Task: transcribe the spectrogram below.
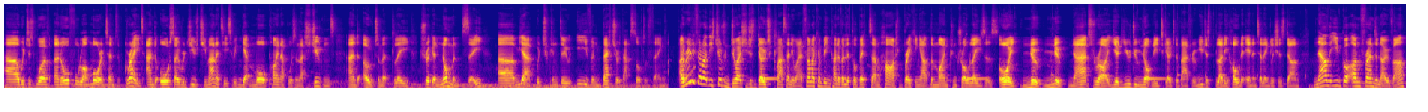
uh, which is worth an awful lot more in terms of grade, and also reduced humanity, so we can get more pineapples and less students, and ultimately trigonomancy, um, yeah, which can do even better at that sort of thing. I really feel like these children do actually just go to class anyway. I feel like I'm being kind of a little bit um, harsh breaking out the mind control lasers. Oi, no, no, that's right. You, you do not need to go to the bathroom. You just bloody hold it in until English is done. Now that you've got unfriend over,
